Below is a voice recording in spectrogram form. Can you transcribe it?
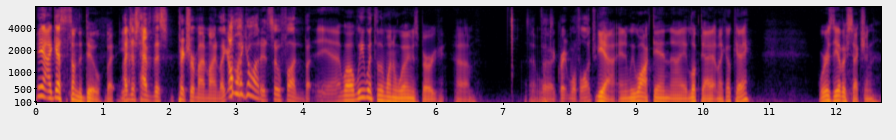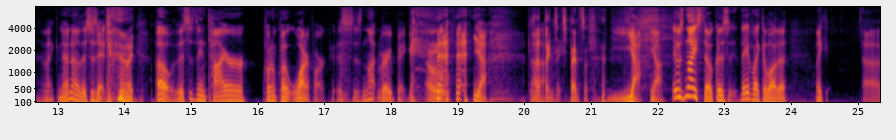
Yeah, I guess it's something to do, but yeah. I just have this picture in my mind, like, oh my god, it's so fun. But yeah. Well, we went to the one in Williamsburg. Um, uh, the Great Wolf Lodge. yeah, and we walked in. And I looked at it. I'm like, okay, where's the other section? And like, no, no, this is it. Like, oh, this is the entire quote unquote water park. This is not very big. Oh, yeah. 'cause that Uh, thing's expensive. Yeah, yeah. It was nice though because they have like a lot of like uh,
